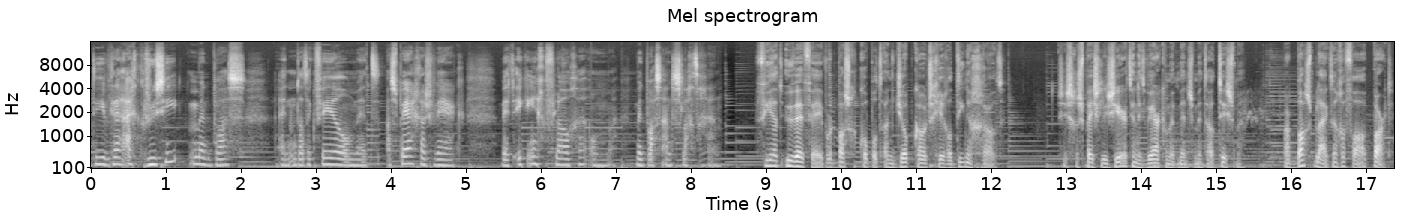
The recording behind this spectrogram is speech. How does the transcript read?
Die kreeg eigenlijk ruzie met Bas. En omdat ik veel met Aspergers werk, werd ik ingevlogen om met Bas aan de slag te gaan. Via het UWV wordt Bas gekoppeld aan jobcoach Geraldine Groot. Ze is gespecialiseerd in het werken met mensen met autisme. Maar Bas blijkt een geval apart.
